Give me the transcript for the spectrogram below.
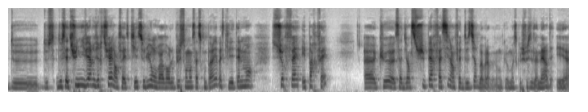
de, de, cet univers virtuel, en fait, qui est celui où on va avoir le plus tendance à se comparer parce qu'il est tellement surfait et parfait. Euh, que ça devient super facile en fait de se dire bah voilà donc moi ce que je fais c'est de la merde et euh,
